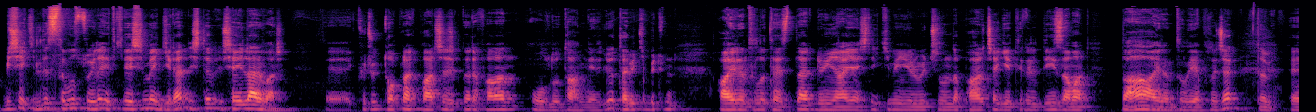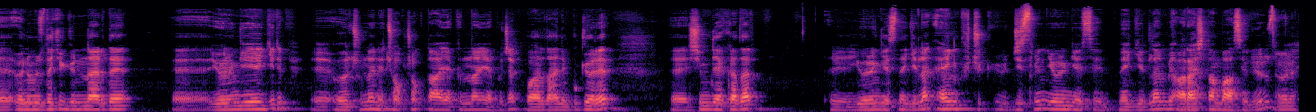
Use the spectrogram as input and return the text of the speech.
bir şekilde sıvı suyla etkileşime giren işte şeyler var. E, küçük toprak parçacıkları falan olduğu tahmin ediliyor. Tabii ki bütün ayrıntılı testler dünyaya işte 2023 yılında parça getirildiği zaman daha ayrıntılı yapılacak. Tabii. Ee, önümüzdeki günlerde e, yörüngeye girip e, ölçümlerini çok çok daha yakından yapacak. Bu arada hani bu görev e, şimdiye kadar e, yörüngesine girilen en küçük cismin yörüngesine girilen bir araçtan bahsediyoruz. Öyle.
